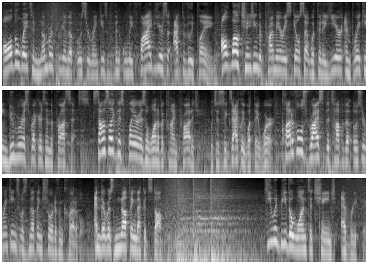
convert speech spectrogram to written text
all the way to number 3 in the Osu rankings within only 5 years of actively playing, all while changing the primary skill set within a year and breaking numerous records in the process. Sounds like this player is a one-of-a-kind prodigy, which is exactly what they were. Cloutiful's rise to the top of the Osu rankings was nothing short of incredible, and there was nothing that could stop him. He would be the one to change everything.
